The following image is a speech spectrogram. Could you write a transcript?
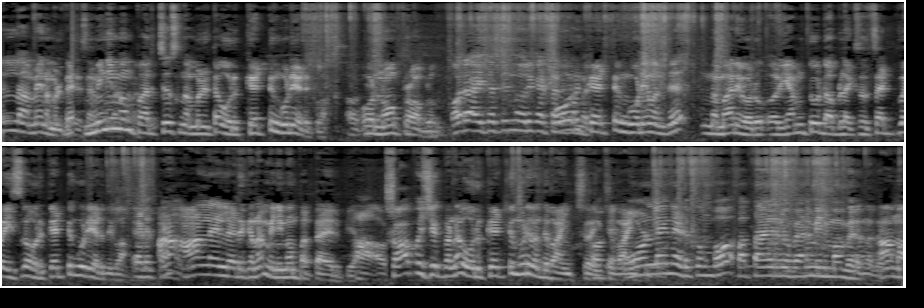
எல்லாமே நம்மள்ட்ட மினிமம் பர்ச்சேஸ் நம்மள்ட்ட ஒரு கெட்டும் கூட எடுக்கலாம். ஓ நோ ப்ராப்ளம் ஒரு ஐட்டத்தின் ஒரு கெட்டு ஒரு கெட்டும் கூட வந்து இந்த மாதிரி ஒரு ஒரு M to double XL set வைஸ்ல ஒரு கெட்டும் கூட எடுத்துக்கலாம் ஆனா ஆன்லைன்ல எடுக்கணும் மினிமம் பத்தாயிரம் ரூபாய். Ah, ஷாப் விஷயம் பண்ணா ஒரு கெட்டும் கூட வந்து வாங்கி ഓക്കെ வாங்கி ഓൺലൈൻ എടുക്കുമ്പോ പത്തായിരം രൂപയാണ് മിനിമം വരുന്നത് ஆமா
